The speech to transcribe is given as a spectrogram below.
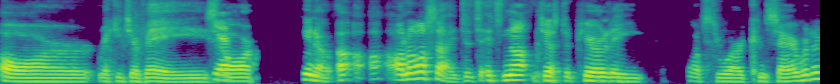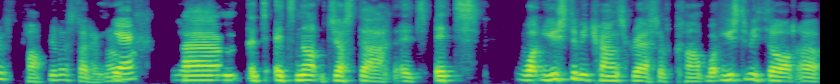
or Ricky Gervais yeah. or you know on all sides it's it's not just a purely what's the word conservative populist I don't know yeah, yeah. um it's it's not just that it's it's what used to be transgressive com what used to be thought uh,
